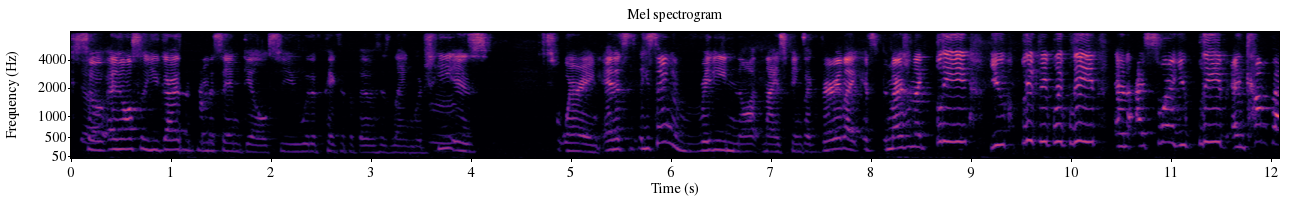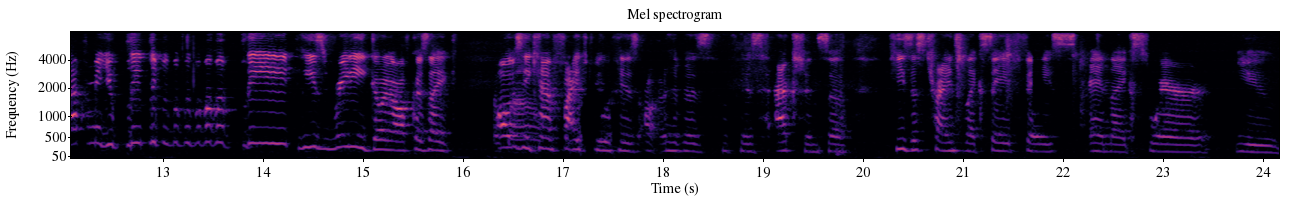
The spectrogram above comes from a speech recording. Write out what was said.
so and also you guys are from the same guild, so you would have picked up a bit of his language. He is swearing, and it's he's saying really not nice things, like very like it's imagine like bleep you bleep bleep bleep bleep, and I swear you bleep and come back for me you bleep bleep bleep bleep bleep, bleep, bleep, bleep. He's really going off because like obviously he can't fight you with his uh, with his with his actions, so he's just trying to like save face and like swear you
